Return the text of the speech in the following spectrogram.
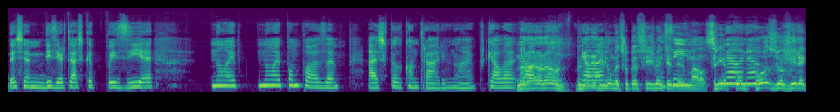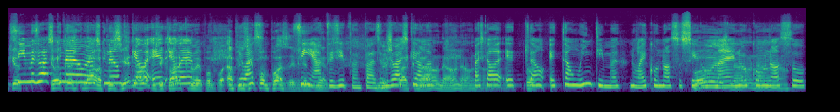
deixa-me dizer-te, acho que a poesia não é, não é pomposa. Acho que pelo contrário, não é? Porque ela. Não, ela- não, não, não, de maneira ela- nenhuma, desculpa, eu fiz-me entender Sim. mal. Seria Não, não. pomposo ouvir aquilo. Sim, mas eu acho que Outras- não, eu acho que não, porque ela a poesia é. Claro ela que não é pomposa. A poesia acho- pomposa, Sim, há a evidentemente. poesia pomposa, mas, Mas eu claro acho que, que ela. não, não, não, acho que não, ela é, tão, é tão íntima, não é? Com o nosso ser Pois, humano, não, com não, o não. nosso.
